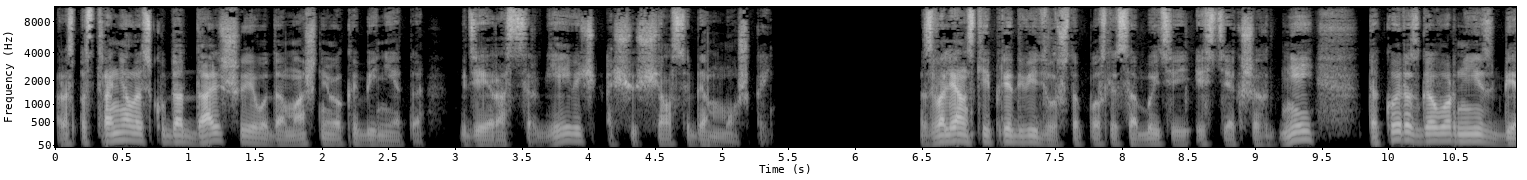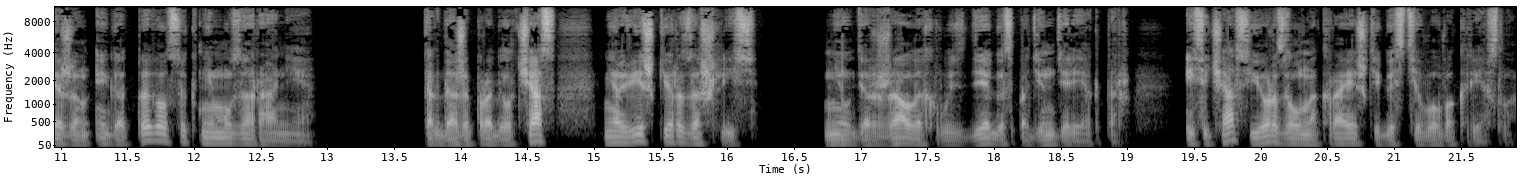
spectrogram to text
распространялась куда дальше его домашнего кабинета, где Ирас Сергеевич ощущал себя мошкой. Зволянский предвидел, что после событий истекших дней такой разговор неизбежен и готовился к нему заранее. Когда же пробил час, нервишки разошлись. Не удержал их в узде господин директор. И сейчас ерзал на краешке гостевого кресла.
